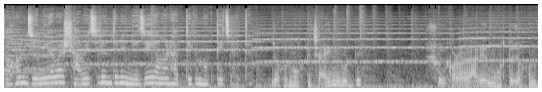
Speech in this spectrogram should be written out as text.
তখন যিনি আমার স্বামী ছিলেন তিনি নিজেই আমার হাত থেকে মুক্তি চাইতেন। যখন মুক্তি চাইনি গুড্ডি সই করার আগের মুহূর্তে যখন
